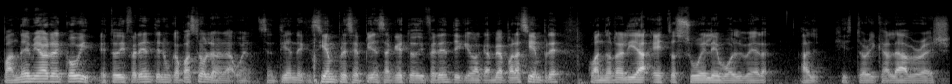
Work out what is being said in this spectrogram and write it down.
pandemia ahora el COVID, esto es diferente, nunca pasó. Bueno, se entiende que siempre se piensa que esto es diferente y que va a cambiar para siempre, cuando en realidad esto suele volver al historical average,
